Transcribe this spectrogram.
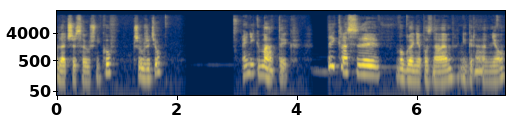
leczy sojuszników przy użyciu. Enigmatyk. Tej klasy w ogóle nie poznałem, nie grałem nią.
